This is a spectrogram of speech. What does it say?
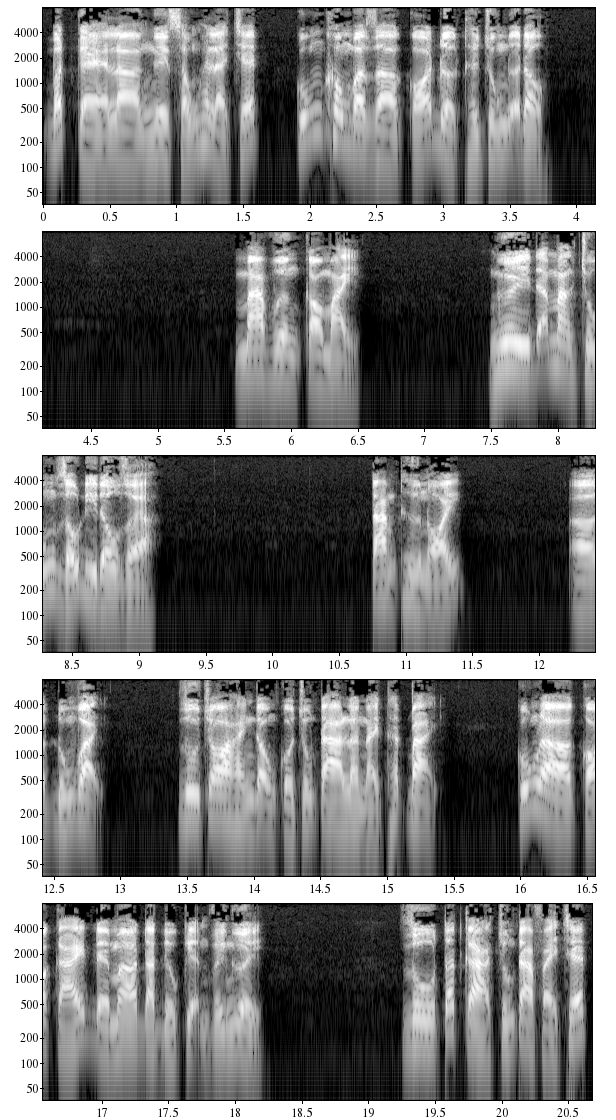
Bất kể là người sống hay là chết, cũng không bao giờ có được thấy chúng nữa đâu. Ma Vương cau mày. Ngươi đã mang chúng giấu đi đâu rồi à? Tam Thư nói. Ờ, đúng vậy. Dù cho hành động của chúng ta lần này thất bại, cũng là có cái để mà đặt điều kiện với người. Dù tất cả chúng ta phải chết,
